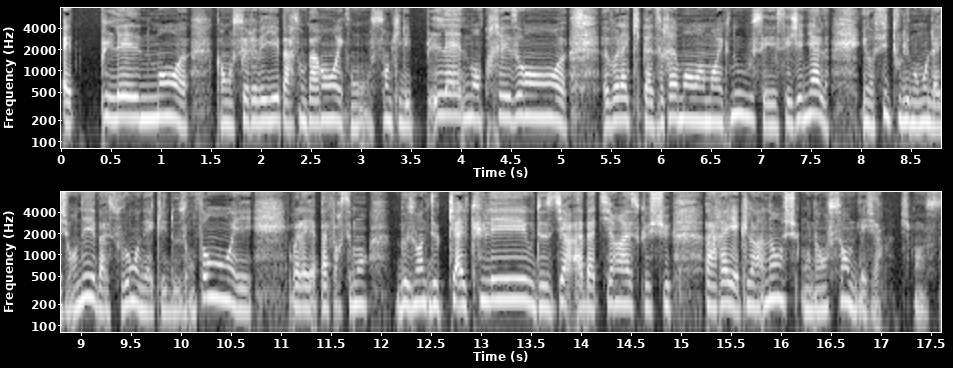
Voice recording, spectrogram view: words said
être pleinement, euh, quand on se fait réveiller par son parent et qu'on sent qu'il est pleinement présent, euh, voilà, qu'il passe vraiment un moment avec nous, c'est génial. Et ensuite, tous les moments de la journée, bah, souvent, on est avec les deux enfants et voilà, il n'y a pas forcément besoin de calculer ou de se dire, ah bah tiens, est-ce que je suis pareil avec l'un? Non, on est ensemble déjà, je pense.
